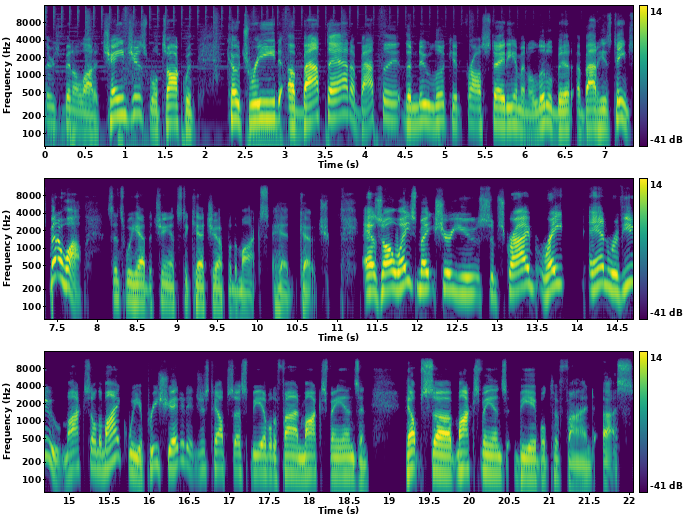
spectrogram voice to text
there's been a lot of changes. We'll talk with Coach Reed about that, about the, the new look at Frost Stadium, and a little bit about his team. It's been a while since we had the chance to catch up with the Mocs head coach. As always, make sure you subscribe, rate, and review Mocs on the Mic. We appreciate it. It just helps us be able to find Mocs fans and helps uh, Mocs fans be able to find us.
